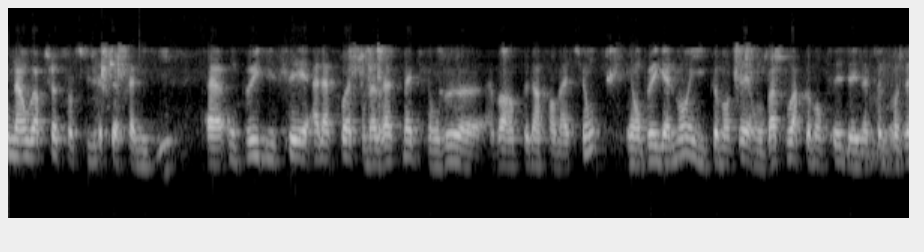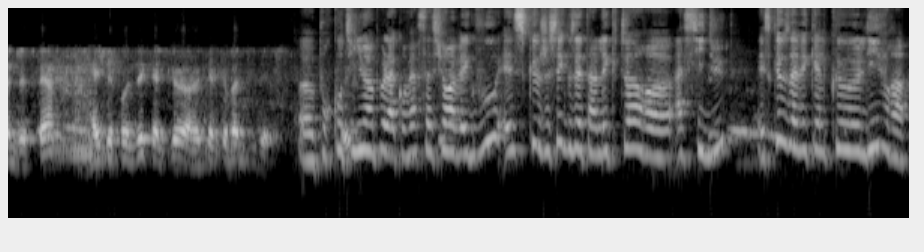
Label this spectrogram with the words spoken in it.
on a un workshop sur le sujet cet après-midi, euh, on peut y laisser à la fois son adresse mail si on veut euh, avoir un peu d'informations, et on peut également y commencer, on va pouvoir commencer dès la semaine prochaine, j'espère, à y déposer quelques, euh, quelques bonnes idées. Pour continuer un peu la conversation avec vous, est-ce que je sais que vous êtes un lecteur assidu Est-ce que vous avez quelques livres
